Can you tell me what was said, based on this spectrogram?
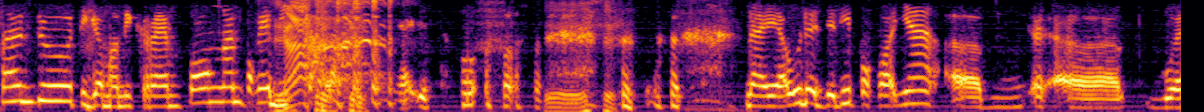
Aduh, tiga mami kerempongan, pokoknya bisa lah. Artinya itu. nah ya udah jadi pokoknya eh, eh, gue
